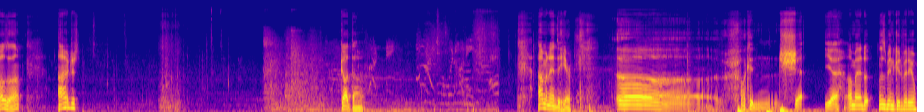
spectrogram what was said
Because of that, I just God damn it. I'm gonna end it here. Uh, fucking shit. Yeah, I'm gonna end it. This has been a good video.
